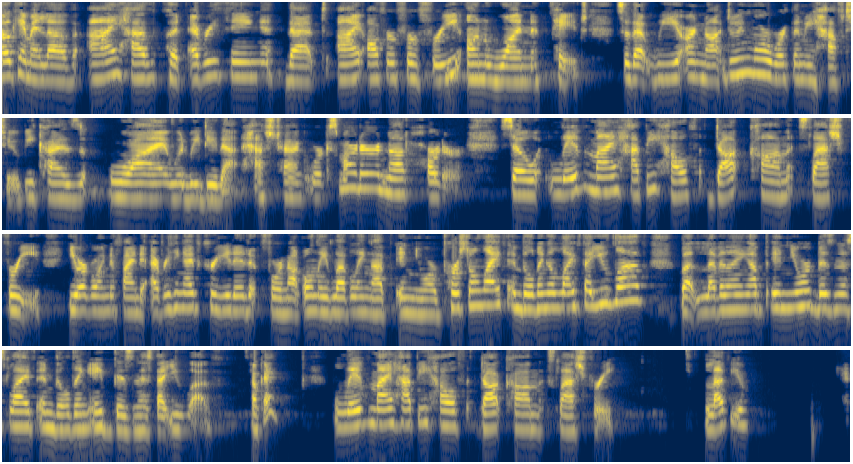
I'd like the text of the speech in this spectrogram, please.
Okay, my love, I have put everything that I offer for free on one page so that we are not doing more work than we have to because why would we do that? Hashtag work smarter, not harder. So livemyhappyhealth.com slash free. You are going to find everything I've created for not only leveling up in your personal life and building a life that you love, but leveling up in your business life and building a business that you love. Okay livemyhappyhealth.com slash free. Love you.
